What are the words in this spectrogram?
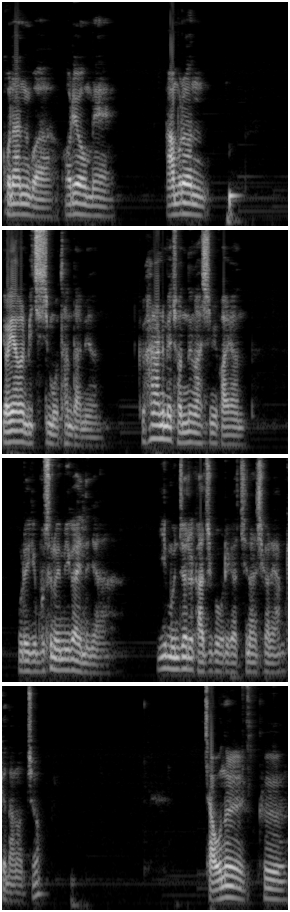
고난과 어려움에 아무런 영향을 미치지 못한다면 그 하나님의 전능하심이 과연 우리에게 무슨 의미가 있느냐 이 문제를 가지고 우리가 지난 시간에 함께 나눴죠. 자 오늘 그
